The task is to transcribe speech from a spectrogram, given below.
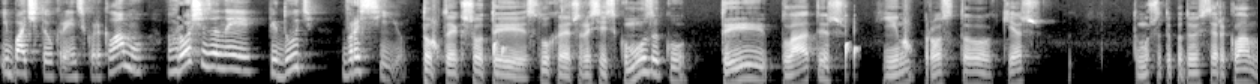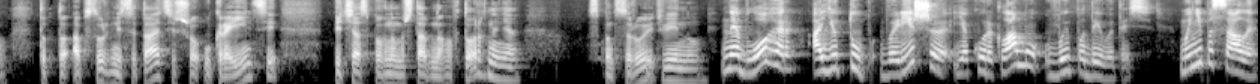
і бачите українську рекламу, гроші за неї підуть в Росію. Тобто, якщо ти слухаєш російську музику, ти платиш їм просто кеш, тому що ти подивився рекламу. Тобто абсурдні ситуації, що українці під час повномасштабного вторгнення спонсорують війну. Не блогер, а Ютуб вирішує, яку рекламу ви подивитесь. Мені писали,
